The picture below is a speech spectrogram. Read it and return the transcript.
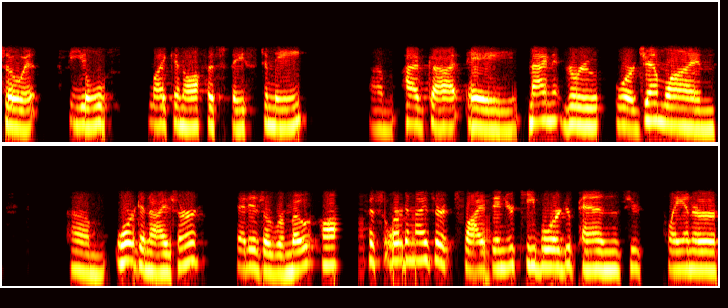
so it feels like an office space to me. Um, I've got a magnet group or gemline um, organizer that is a remote office organizer. It slides in your keyboard, your pens, your planner,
